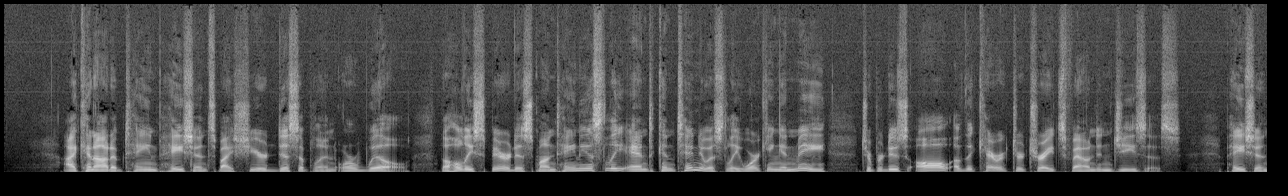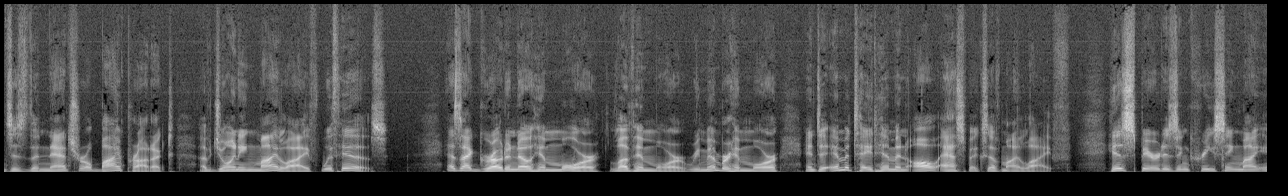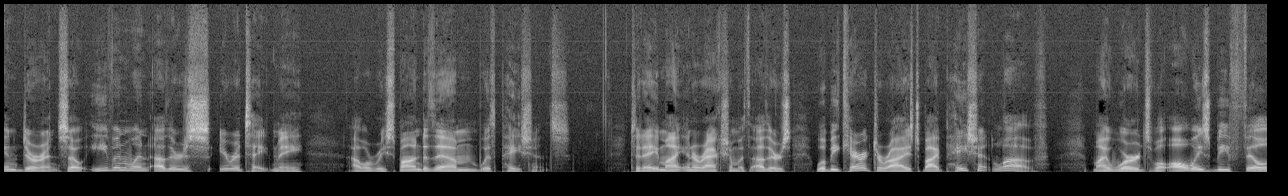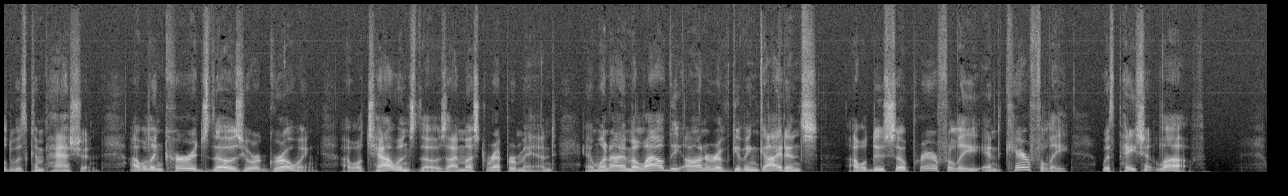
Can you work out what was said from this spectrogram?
I cannot obtain patience by sheer discipline or will. The Holy Spirit is spontaneously and continuously working in me to produce all of the character traits found in Jesus. Patience is the natural byproduct of joining my life with His as I grow to know Him more, love Him more, remember Him more, and to imitate Him in all aspects of my life. His Spirit is increasing my endurance, so even when others irritate me, I will respond to them with patience. Today, my interaction with others will be characterized by patient love. My words will always be filled with compassion. I will encourage those who are growing. I will challenge those I must reprimand. And when I am allowed the honor of giving guidance, I will do so prayerfully and carefully with patient love.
